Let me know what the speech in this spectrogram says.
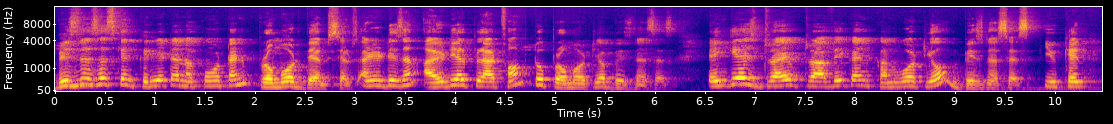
Businesses can create an account and promote themselves and it is an ideal platform to promote your businesses. Engage, drive traffic and convert your businesses. You can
